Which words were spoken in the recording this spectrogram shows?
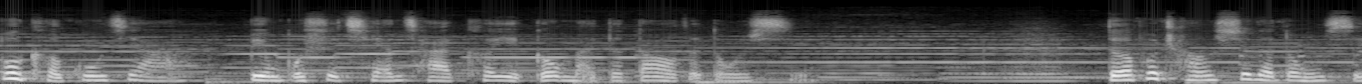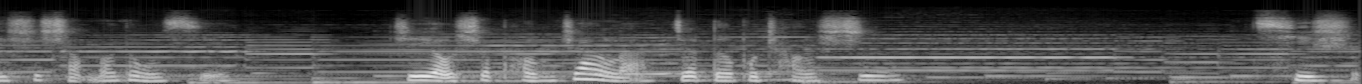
不可估价，并不是钱财可以购买得到的东西。得不偿失的东西是什么东西？只有是膨胀了，就得不偿失。其实。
